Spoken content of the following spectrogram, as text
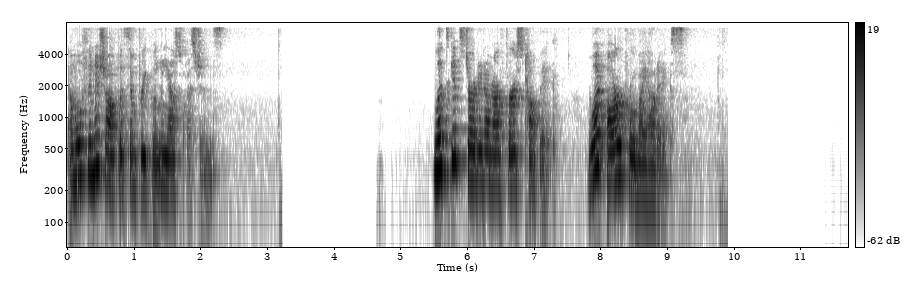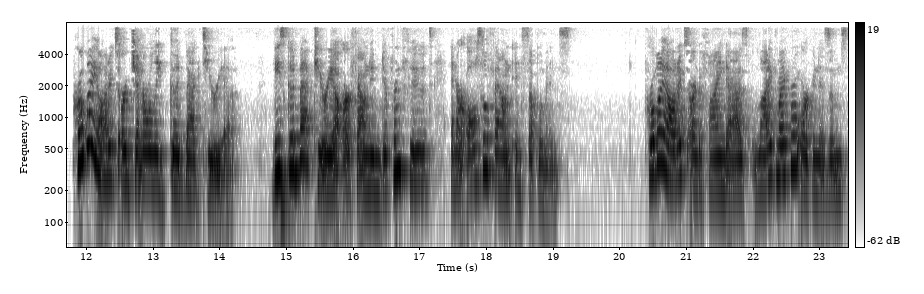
and we'll finish off with some frequently asked questions. Let's get started on our first topic. What are probiotics? Probiotics are generally good bacteria. These good bacteria are found in different foods and are also found in supplements. Probiotics are defined as live microorganisms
